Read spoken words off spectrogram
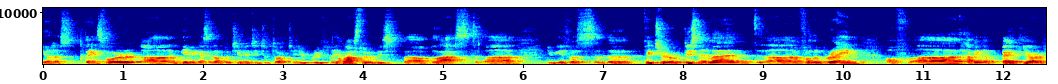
Jonas, thanks for uh, giving us an opportunity to talk to you briefly after this uh, blast. Uh, you gave us the picture of Disneyland uh, for the brain, of uh, having a backyard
